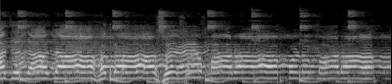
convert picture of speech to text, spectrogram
આજ દાદા હદા છે મારા, પણ મારા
